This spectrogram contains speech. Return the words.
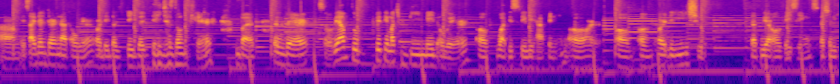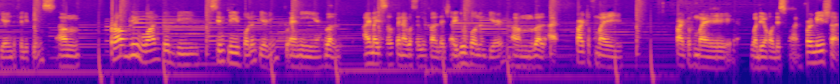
um, it's either they're not aware or they, they, they just don't care but there so we have to pretty much be made aware of what is really happening or of, of or the issue that we are all facing especially here in the philippines. Um, probably one would be simply volunteering to any well i myself when i was still in college i do volunteer. Um, well I, part of my part of my what do you call this one? Formation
